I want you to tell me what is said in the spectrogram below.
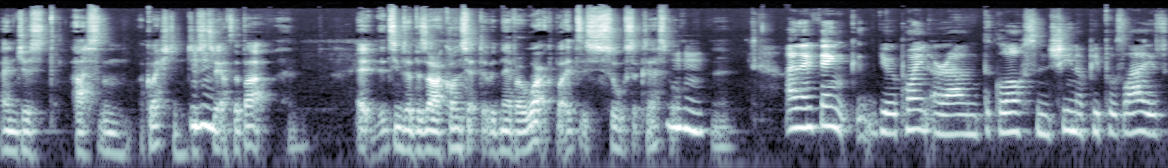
and just ask them a question Mm-hmm. just straight off the bat. It, it seems a bizarre concept that would never work, but it's so successful. Mm-hmm. And I think your point around the gloss and sheen of people's lives,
